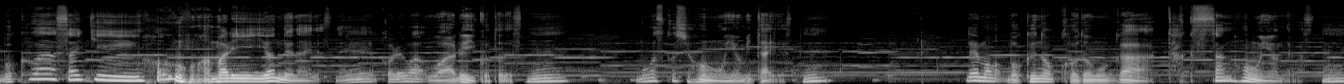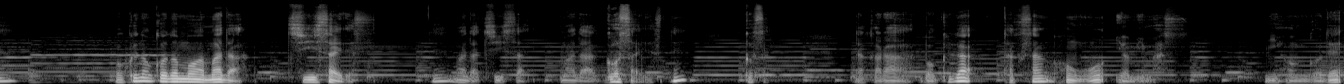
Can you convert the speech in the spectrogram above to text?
僕は最近本をあまり読んでないですね。これは悪いことですね。もう少し本を読みたいですね。でも僕の子供がたくさん本を読んでますね。僕の子供はまだ小さいです、ね、まだ小さい。まだ5歳ですね。5歳。だから僕がたくさん本を読みます。日本語で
